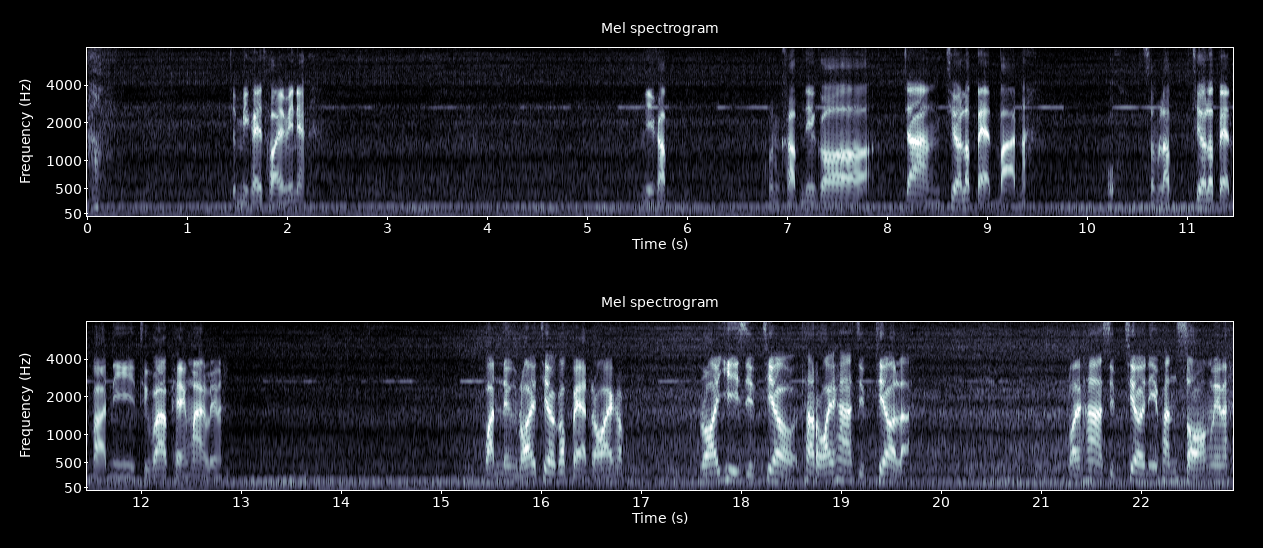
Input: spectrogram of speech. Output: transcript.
อ้าวจะมีใครถอยไหมเนี่ย นี่ครับ คนขับนี่ก็จ้างเที่ยวละ8บาทนะโอ้สำหรับเที่ยวละ8บาทนี่ถือว่าแพงมากเลยนะ วันหนึ่งร้อยเที่ยวก็800ครับร้อยยี่สิบเที่ยว ถ้าร้อยห้าสิบเที่ยวล่ะ ร้อยห้าสิบเที่ยวนี่พันสองเลยนะ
